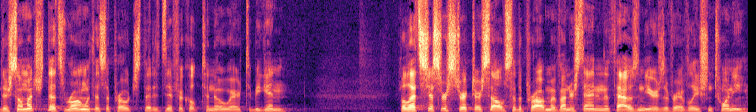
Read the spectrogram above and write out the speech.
There's so much that's wrong with this approach that it's difficult to know where to begin. But let's just restrict ourselves to the problem of understanding the thousand years of Revelation 20.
